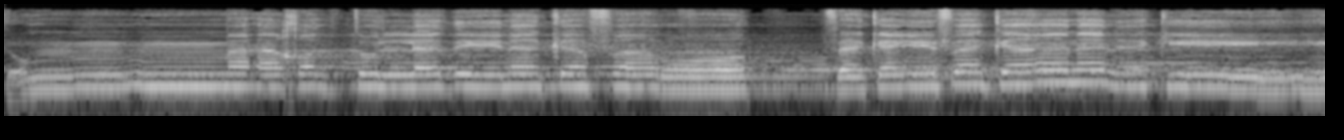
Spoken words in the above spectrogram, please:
ثم أخذت الذين كفروا فكيف كان نكير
